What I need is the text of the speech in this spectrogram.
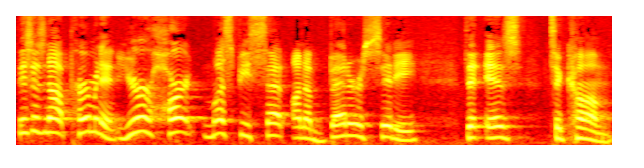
This is not permanent. Your heart must be set on a better city that is to come.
